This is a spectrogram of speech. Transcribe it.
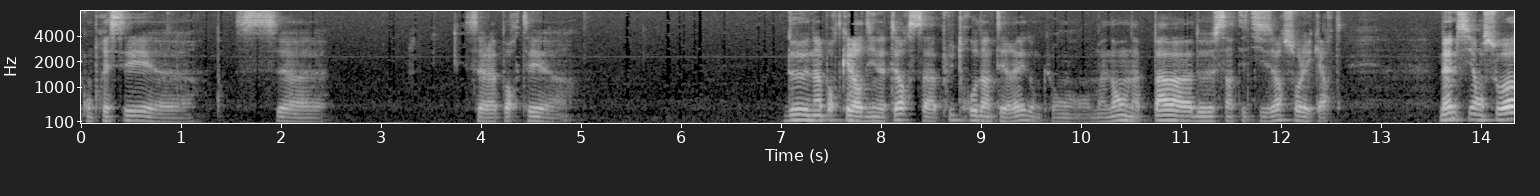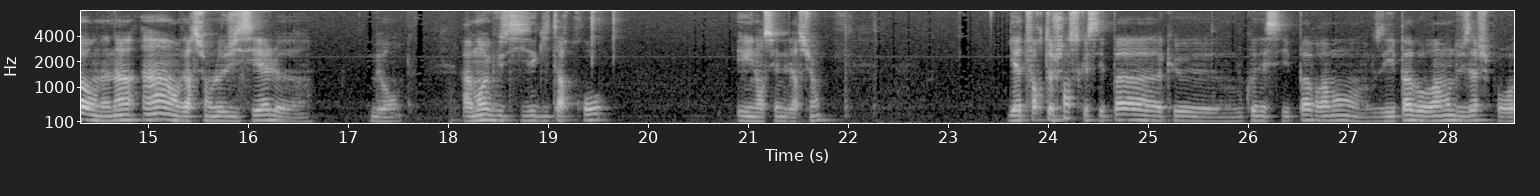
compressées c'est à la portée euh, de n'importe quel ordinateur, ça a plus trop d'intérêt. Donc maintenant, on n'a pas de synthétiseur sur les cartes. Même si en soi, on en a un en version logicielle. Euh, mais bon, à moins que vous utilisez Guitar Pro et une ancienne version il y a de fortes chances que c'est pas que vous connaissez pas vraiment, vous n'ayez pas vraiment d'usage pour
